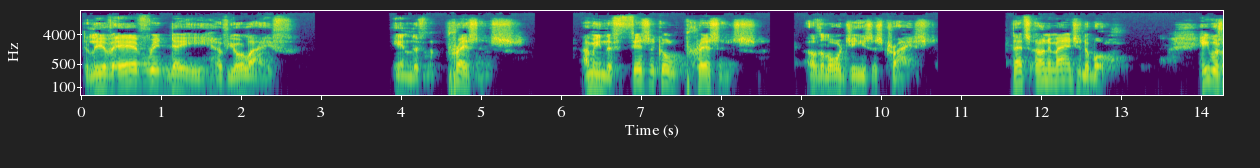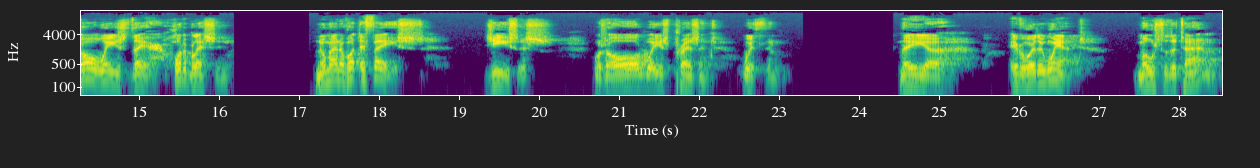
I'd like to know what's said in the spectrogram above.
to live every day of your life in the presence, I mean, the physical presence of the Lord Jesus Christ. That's unimaginable. He was always there. What a blessing. No matter what they faced, Jesus was always present with them. They, uh, everywhere they went, most of the time,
